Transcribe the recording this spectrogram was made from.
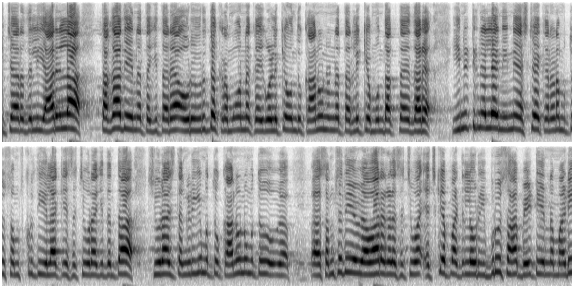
ವಿಚಾರದಲ್ಲಿ ಯಾರೆಲ್ಲ ತಗಾದೆಯನ್ನು ತೆಗಿತಾರೆ, ಅವರ ವಿರುದ್ಧ ಕ್ರಮವನ್ನು ಕೈಗೊಳ್ಳಲಿಕ್ಕೆ ಒಂದು ಕಾನೂನನ್ನು ತರಲಿಕ್ಕೆ ಮುಂದಾಗ್ತಾ ಇದ್ದಾರೆ. ಈ ನಿಟ್ಟಿನಲ್ಲೇ ನಿನ್ನೆ ಅಷ್ಟೇ ಕನ್ನಡ ಮತ್ತು ಸಂಸ್ಕೃತಿ ಇಲಾಖೆ ಸಚಿವರಾಗಿದ್ದಂಥ ಶಿವರಾಜ್ ತಂಗಡಿಗಿ ಮತ್ತು ಕಾನೂನು ಮತ್ತು ಸಂಸದೀಯ ವ್ಯವಹಾರಗಳ ಸಚಿವ ಎಚ್ ಕೆ ಪಾಟೀಲ್ ಅವರು ಇಬ್ಬರೂ ಸಹ ಭೇಟಿಯನ್ನು ಮಾಡಿ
